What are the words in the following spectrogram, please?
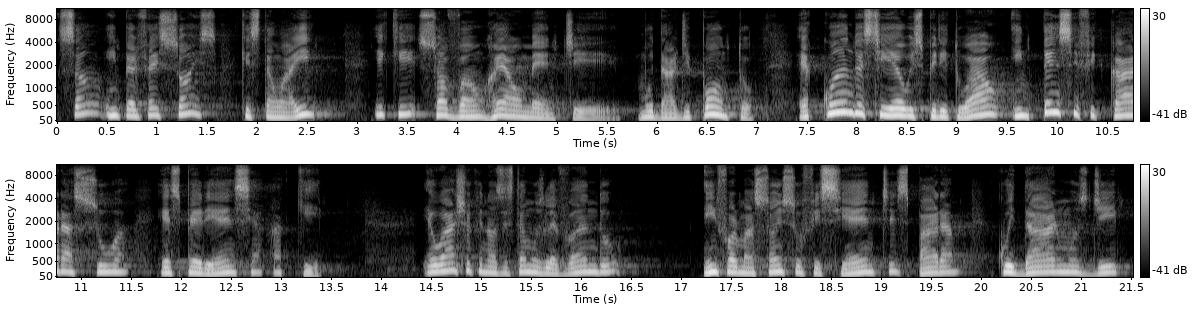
são imperfeições que estão aí e que só vão realmente mudar de ponto é quando esse eu espiritual intensificar a sua experiência aqui. Eu acho que nós estamos levando informações suficientes para cuidarmos de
